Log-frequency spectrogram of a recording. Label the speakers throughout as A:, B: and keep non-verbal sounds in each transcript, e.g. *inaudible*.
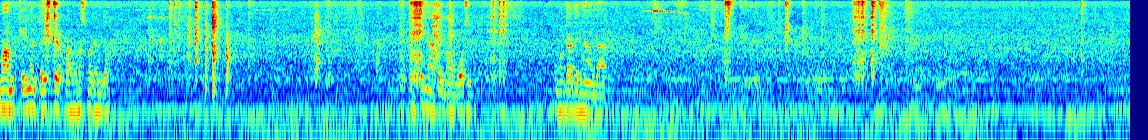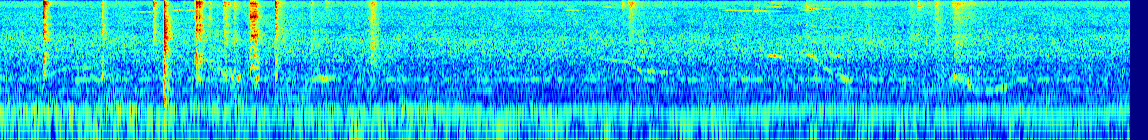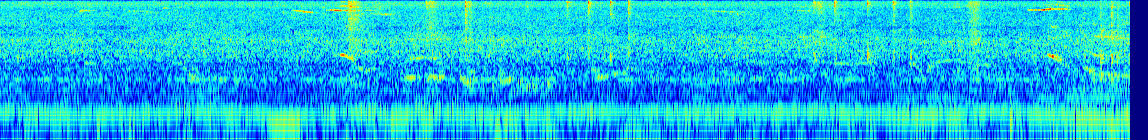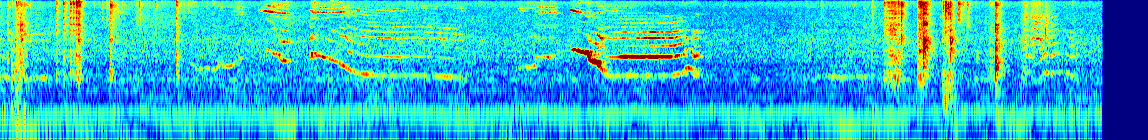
A: gumamit kayo ng tester para mas maganda. Testing natin mga bossing. Kung magaganyan lahat.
